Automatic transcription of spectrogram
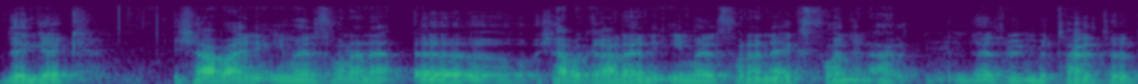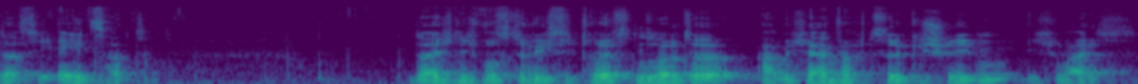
Den Gag. Ich habe eine E-Mail von einer, äh, ich habe gerade eine E-Mail von einer Ex-Freundin erhalten, in der sie mir mitteilte, dass sie AIDS hat. Da ich nicht wusste, wie ich sie trösten sollte, habe ich einfach zurückgeschrieben, ich weiß.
